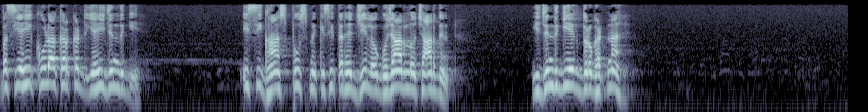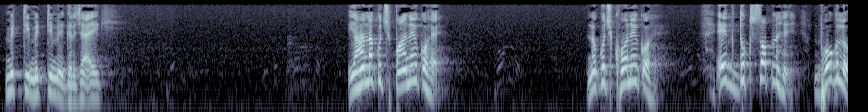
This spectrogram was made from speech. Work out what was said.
बस यही कूड़ा करकट, यही ज़िंदगी। इसी घास फूस में किसी तरह जी लो, गुजार लो चार दिन। ये ज़िंदगी एक दुर्घटना है। मिट्टी मिट्टी में गिर जाएगी। यहाँ ना कुछ पाने को है, ना कुछ खोने को है। एक दुख स्वप्न है, भोग लो,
